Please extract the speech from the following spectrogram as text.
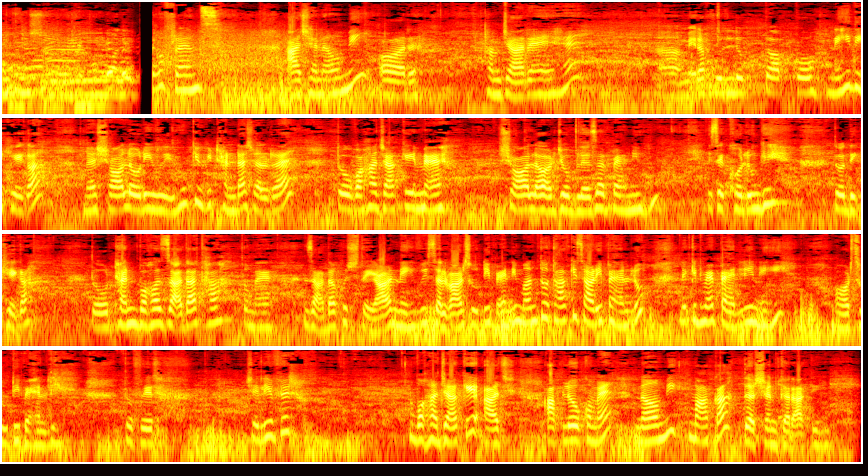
Hello friends आज है नवमी और हम जा रहे हैं। आ, मेरा फुल लुक तो आपको नहीं दिखेगा। मैं शॉल ओढ़ी हुई हूँ क्योंकि ठंडा चल रहा है। तो वहाँ जाके मैं शॉल और जो ब्लेज़र पहनी हूँ इसे खोलूँगी तो दिखेगा। तो ठंड बहुत ज़्यादा था तो मैं ज़्यादा कुछ तैयार नहीं हुई। सलवार सूटी पहनी मन तो था कि साड़ी पहन लूँ लेकिन मैं पहन ली नहीं और सूटी पहन ली। तो फिर चलिए फिर। वहाँ जाके आज आप लोगों को मैं नवमी माँ का दर्शन कराती हूँ।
